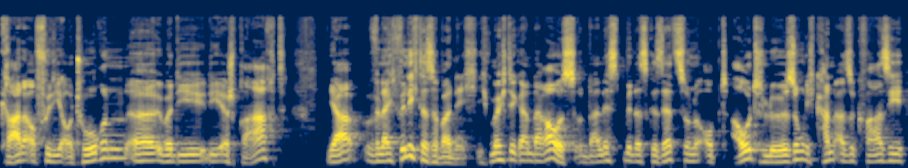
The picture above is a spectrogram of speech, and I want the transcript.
gerade auch für die Autoren, äh, über die, die ihr spracht, ja, vielleicht will ich das aber nicht. Ich möchte gern da raus. Und da lässt mir das Gesetz so eine Opt-out-Lösung. Ich kann also quasi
